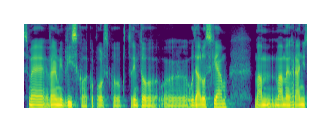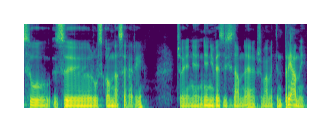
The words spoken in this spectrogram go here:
sme veľmi blízko ako Polsko k týmto e, udalostiam. Máme hranicu s Ruskom na severi, čo je není vec významné, že máme ten priamy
